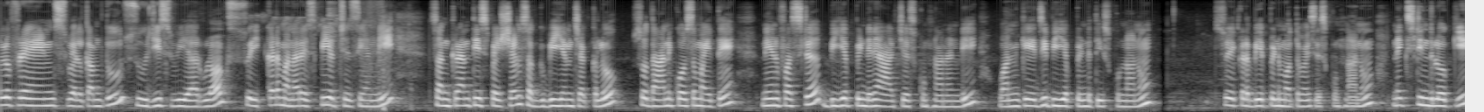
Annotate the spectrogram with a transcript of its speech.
Hello friends welcome to Suzy's VR blogs so ఇక్కడ మన రెసిపీ వచ్చేసి అండి సంక్రాంతి స్పెషల్ సగ్గుబియ్యం చెక్కలు. సో దానికోసం అయితే నేను ఫస్ట్ బియ్యం పిండిని యాడ్ చేసుకుంటున్నానండి. వన్ కేజీ బియ్యం పిండి తీసుకున్నాను. సో ఇక్కడ బియ్యం పిండి మొత్తం వేసేసుకుంటున్నాను. నెక్స్ట్ ఇందులోకి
